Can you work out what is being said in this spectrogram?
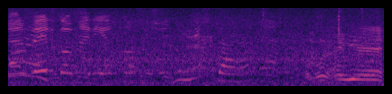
Ja, dat weet ik ook. Nee, die heeft nog Die ligt daar. Hij, eh,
